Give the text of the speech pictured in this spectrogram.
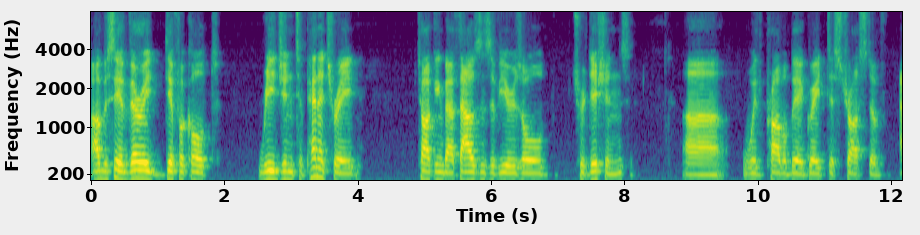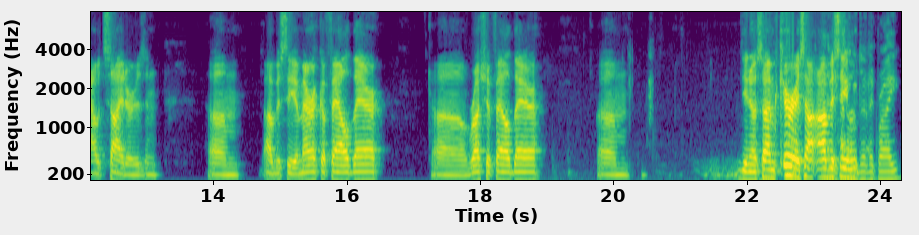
obviously, a very difficult region to penetrate talking about thousands of years old traditions uh, with probably a great distrust of outsiders. And um, obviously, America failed there, uh, Russia failed there. Um, you know, so I'm curious. Obviously, Alexander the Great.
